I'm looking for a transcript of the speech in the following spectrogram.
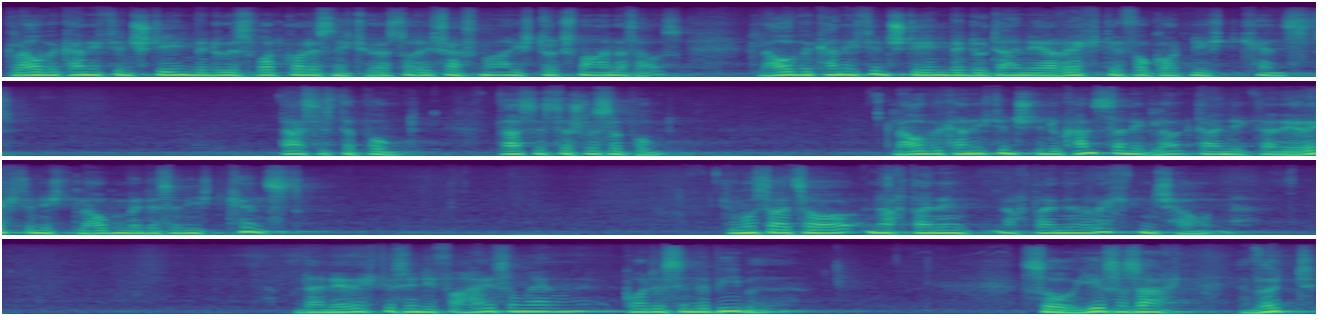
Glaube kann nicht entstehen, wenn du das Wort Gottes nicht hörst. Oder ich sag's mal, ich drück's mal anders aus. Glaube kann nicht entstehen, wenn du deine Rechte vor Gott nicht kennst. Das ist der Punkt. Das ist der Schlüsselpunkt. Glaube kann nicht entstehen. Du kannst deine, deine, deine Rechte nicht glauben, wenn du sie nicht kennst. Du musst also nach deinen, nach deinen Rechten schauen. Und deine Rechte sind die Verheißungen Gottes in der Bibel. So, Jesus sagt, wird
